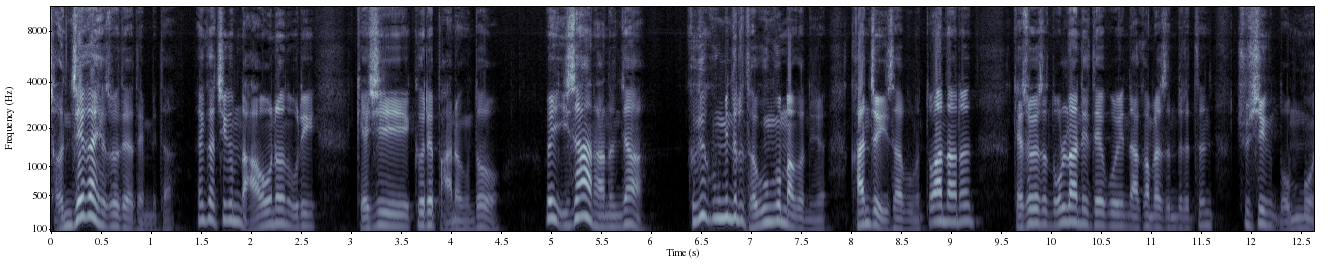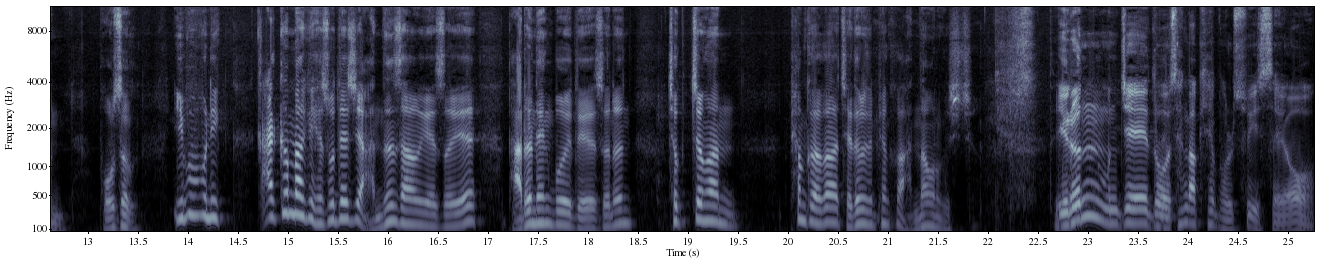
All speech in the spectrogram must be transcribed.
전제가 해소돼야 됩니다. 그러니까 지금 나오는 우리 게시글의 반응도 왜 이사 안 하느냐? 그게 국민들은 더 궁금하거든요. 간접 이사 부분. 또 하나는 계속해서 논란이 되고 있는 아까 말씀드렸던 주식 논문, 보석 이 부분이 깔끔하게 해소되지 않는 상황에서의 다른 행보에 대해서는 적정한 평가가 제대로 된 평가가 안 나오는 것이죠. 이런 문제도 생각해 볼 수 있어요.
